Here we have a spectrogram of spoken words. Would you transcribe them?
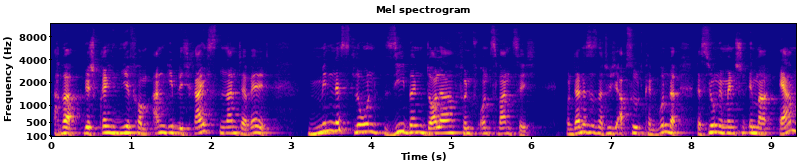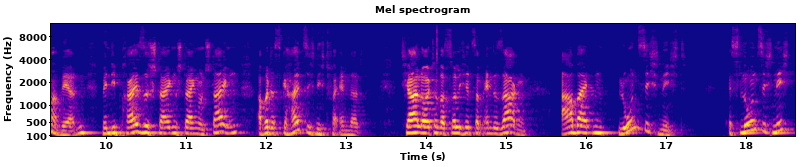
aber wir sprechen hier vom angeblich reichsten Land der Welt. Mindestlohn 7,25 Dollar. Und dann ist es natürlich absolut kein Wunder, dass junge Menschen immer ärmer werden, wenn die Preise steigen, steigen und steigen, aber das Gehalt sich nicht verändert. Tja, Leute, was soll ich jetzt am Ende sagen? Arbeiten lohnt sich nicht. Es lohnt sich nicht,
